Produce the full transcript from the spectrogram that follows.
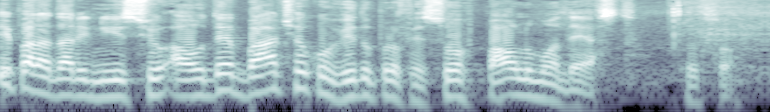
E para dar início ao debate, eu convido o professor Paulo Modesto. Professor.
